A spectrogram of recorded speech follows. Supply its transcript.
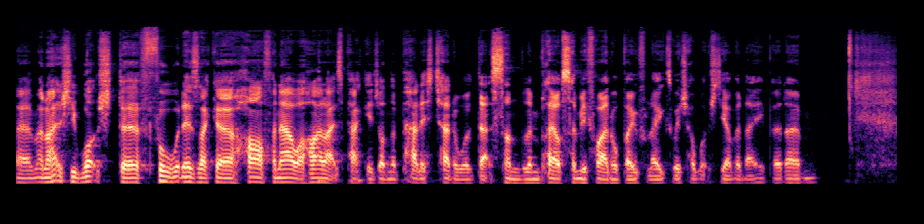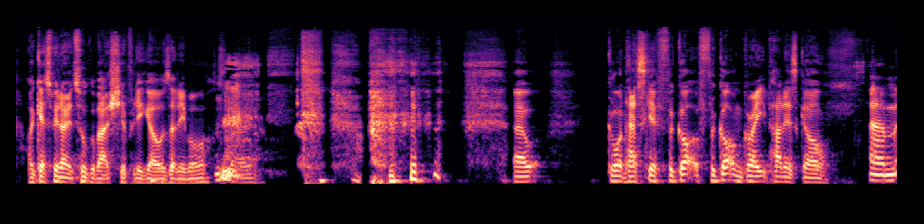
Um, and I actually watched the full. There's like a half an hour highlights package on the Palace channel of that Sunderland playoff semi final, both legs, which I watched the other day. But um, I guess we don't talk about Shipperley goals anymore. So. uh, go on, Hesketh. Forgot, forgotten great Palace goal. um,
